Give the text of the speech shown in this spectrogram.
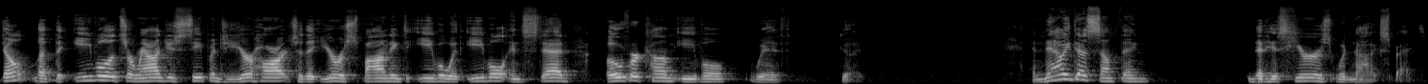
don't let the evil that's around you seep into your heart so that you're responding to evil with evil. Instead, overcome evil with good. And now he does something that his hearers would not expect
